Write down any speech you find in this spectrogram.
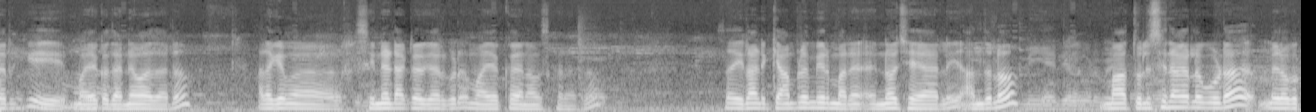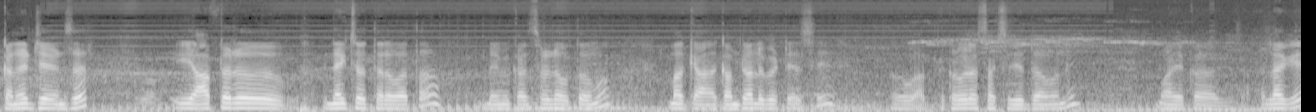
గారికి మా యొక్క ధన్యవాదాలు. అలాగే మా సీనియర్ డాక్టర్ గారు కూడా మా యొక్క నమస్కారాలు. సో ఇలాంటి క్యాంపులు మీరు మరి ఎన్నో చేయాలి. అందులో మా తులసినగర్లో కూడా మీరు ఒక కనెక్ట్ చేయండి సార్. ఈ ఆఫ్టర్ వినాయక చవితి తర్వాత మేము కన్సల్ట్ అవుతాము. మా క- కమిటీలో పెట్టేసి అక్కడ కూడా సక్సెస్ చేద్దామని మా యొక్క అలాగే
